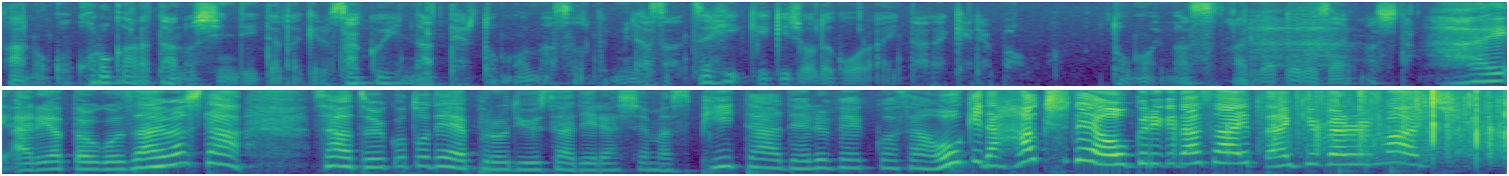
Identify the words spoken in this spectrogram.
あの心から楽しんでいただける作品になっていると思いますので、皆さんぜひ劇場でご覧いただければ。と思います。ありがとうございました。はいありがとうございました。さあということでプロデューサーでいらっしゃいますピーター・デルベッコさん大きな拍手でお送りください。Thank you very much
